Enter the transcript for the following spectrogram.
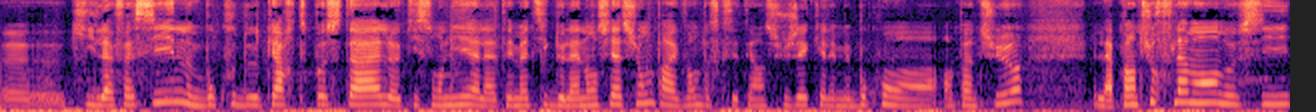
euh, qui la fascinent, beaucoup de cartes postales qui sont liées à la thématique de l'annonciation par exemple parce que c'était un sujet qu'elle aimait beaucoup en, en, peinture, la peinture flamande aussi,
